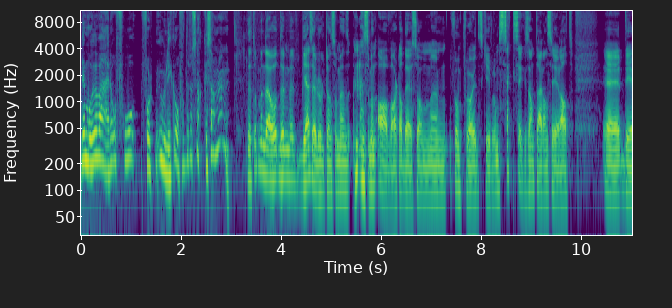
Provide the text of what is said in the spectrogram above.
det, må jo være å få folk med ulike offentlige å snakke sammen. Nettopp, men er jo, det, Jeg ser det som en, som en avart av det som, som, Freud skriver om sex. ikke sant? Der han sier at eh, det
